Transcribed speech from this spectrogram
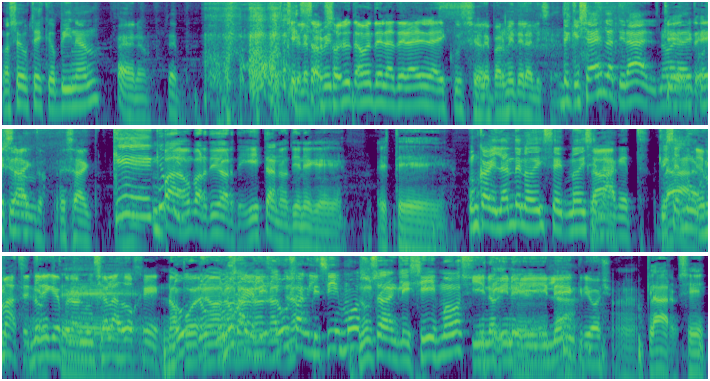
No sé ustedes qué opinan. Bueno, Que le es permite- absolutamente lateral en la discusión. Se le permite la licencia. De que ya es lateral, ¿no? Que- La discusión. exacto, exacto. ¿Qué, Un, qué pa- opin- un partido artiguista no tiene que. Este, Un cabilante no dice, no dice Claro, nugget, dice claro. nugget. Es más, te tiene que este, pronunciar las dos G. No, No- puede- no- no, no no, usa no, angli- no, no usa no- anglicismos. No usa anglicismos. Y no- y- y lee en ah, criollo. ah, Claro, sí.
